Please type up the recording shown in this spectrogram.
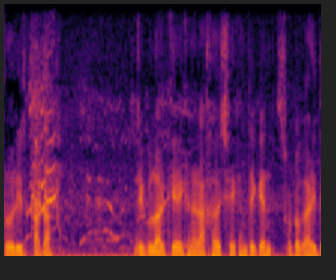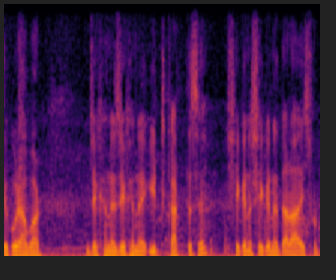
তৈরির কাদা, যেগুলো আর কি এখানে রাখা হয়েছে। এখান থেকে ছোট গাড়িতে করে আবার যেখানে যেখানে ইট কাটতেছে, সেখানে সেখানে তারা এই ছোট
